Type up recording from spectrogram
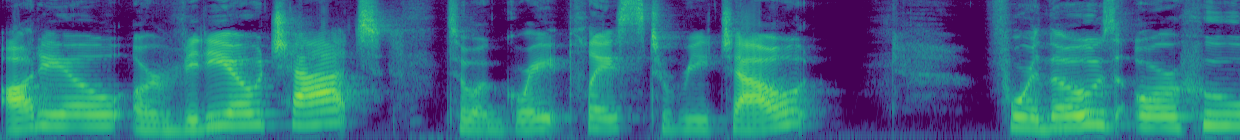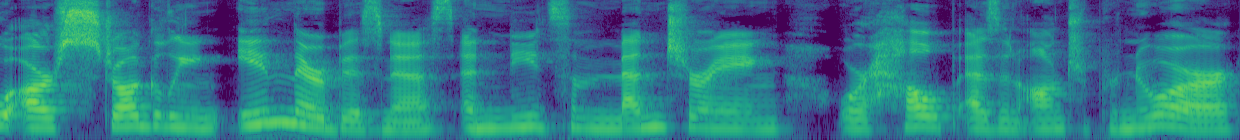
audio, or video chat. So, a great place to reach out. For those or who are struggling in their business and need some mentoring or help as an entrepreneur,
